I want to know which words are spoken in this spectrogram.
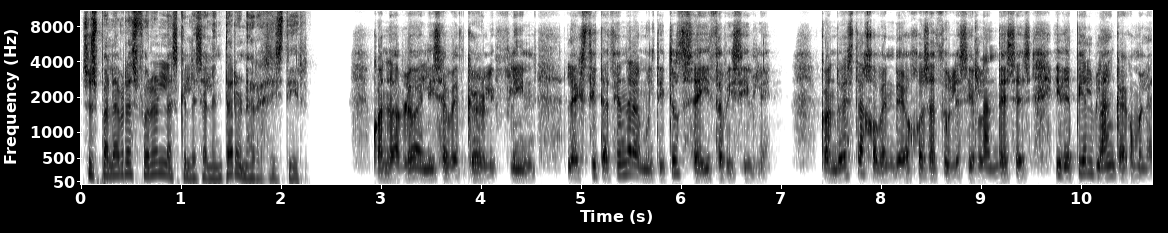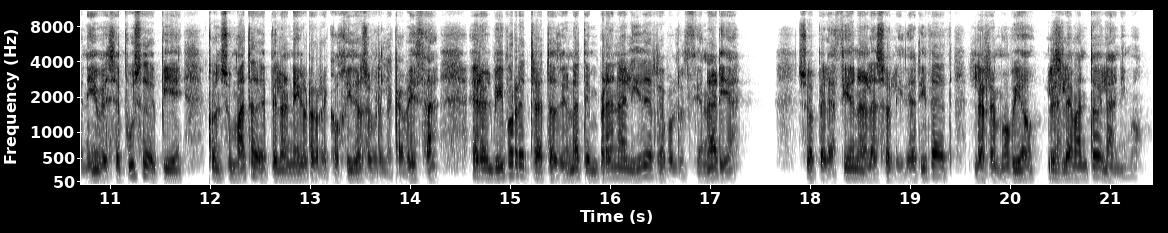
Sus palabras fueron las que les alentaron a resistir. Cuando habló Elizabeth Gurley Flynn, la excitación de la multitud se hizo visible. Cuando esta joven de ojos azules irlandeses y de piel blanca como la nieve se puso de pie, con su mata de pelo negro recogido sobre la cabeza, era el vivo retrato de una temprana líder revolucionaria. Su apelación a la solidaridad les removió, les levantó el ánimo.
